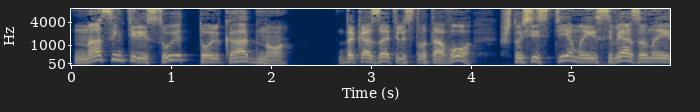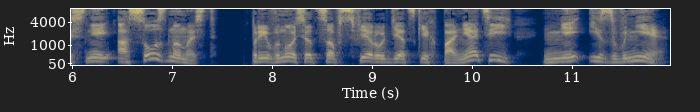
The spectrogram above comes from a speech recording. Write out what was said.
нас интересует только одно – доказательство того, что система и связанная с ней осознанность привносятся в сферу детских понятий – не извне,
